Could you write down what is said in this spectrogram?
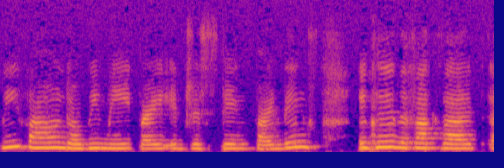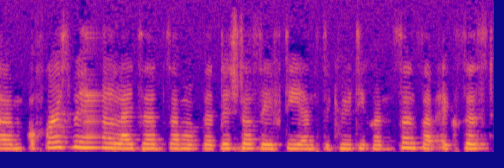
we found or we made very interesting findings, including the fact that, um, of course, we highlighted some of the digital safety and security concerns that exist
